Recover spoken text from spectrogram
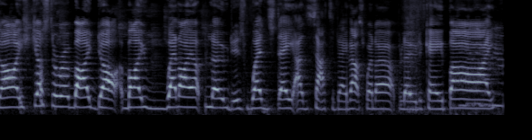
guys. Just a reminder, my when I upload is Wednesday and Saturday. That's when I upload. Okay, bye.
